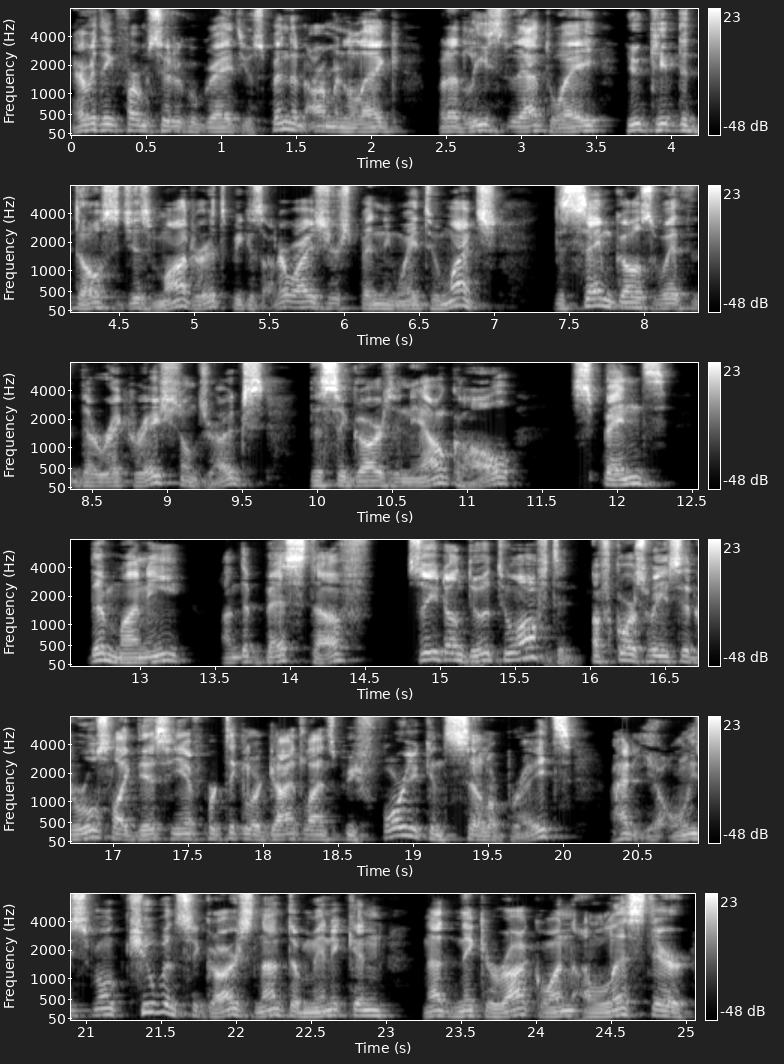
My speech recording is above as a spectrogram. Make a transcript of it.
everything pharmaceutical grade, you spend an arm and a leg, but at least that way you keep the dosages moderate because otherwise you're spending way too much. The same goes with the recreational drugs, the cigars and the alcohol spend the money on the best stuff so you don't do it too often. Of course, when you set rules like this, you have particular guidelines before you can celebrate. Right? You only smoke Cuban cigars, not Dominican, not Nicaraguan, unless they're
